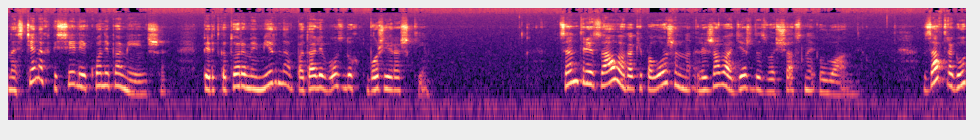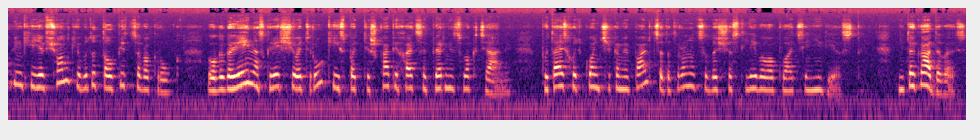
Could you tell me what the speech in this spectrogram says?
На стенах висели иконы поменьше – перед которыми мирно подали воздух божьи рожки. В центре зала, как и положено, лежала одежда злосчастной Уланы. Завтра глупенькие девчонки будут толпиться вокруг, благоговейно скрещивать руки и из-под тишка пихать соперниц локтями, пытаясь хоть кончиками пальца дотронуться до счастливого платья невесты, не догадываясь,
